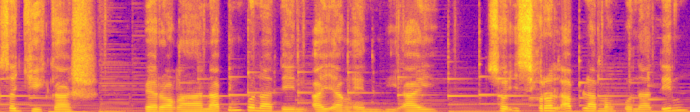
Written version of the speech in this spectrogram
sa GCash. Pero ang hahanapin po natin ay ang NBI. So, scroll up lamang po natin.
